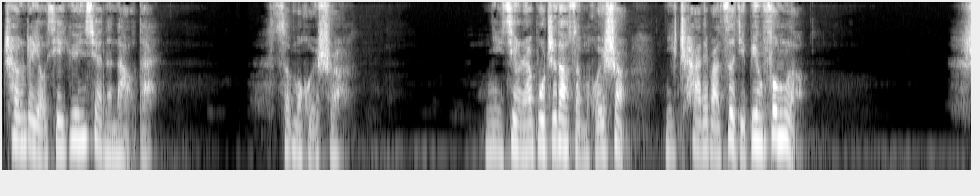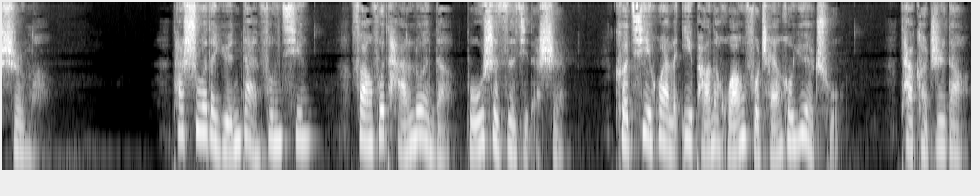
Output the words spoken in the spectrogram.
撑着有些晕眩的脑袋。怎么回事？你竟然不知道怎么回事？你差点把自己冰封了。是吗？他说的云淡风轻，仿佛谈论的不是自己的事，可气坏了一旁的黄甫臣和岳楚。他可知道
